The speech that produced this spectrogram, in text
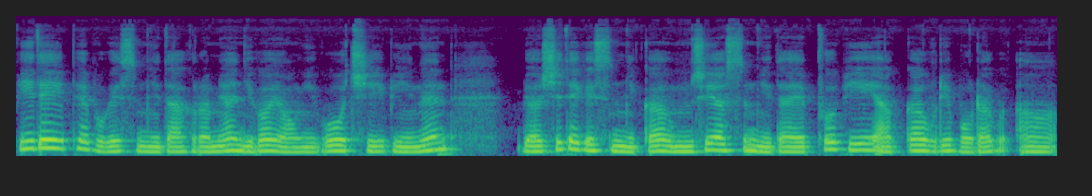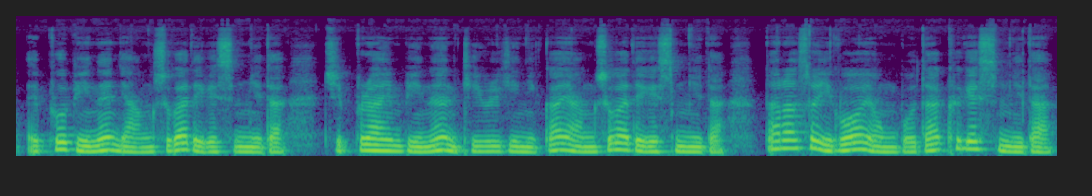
B 대입해 보겠습니다. 그러면 이거 0이고 GB는 몇이 되겠습니까? 음수였습니다. FB 아까 우리 뭐라고 어, FB는 양수가 되겠습니다. G'B는 기울기니까 양수가 되겠습니다. 따라서 이거 0보다 크겠습니다.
